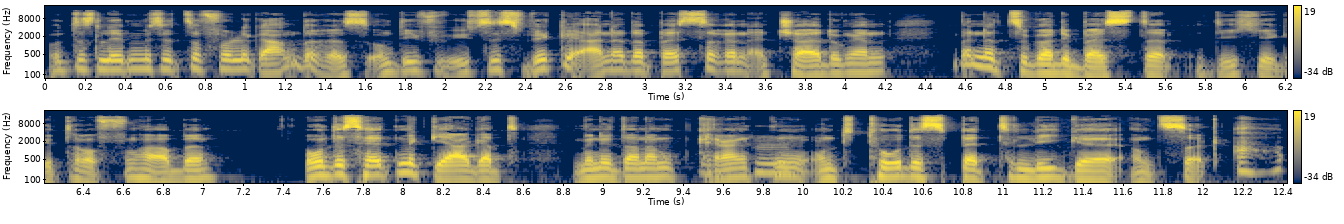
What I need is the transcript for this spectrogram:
Und das Leben ist jetzt ein völlig anderes. Und ich, es ist wirklich eine der besseren Entscheidungen, wenn nicht sogar die beste, die ich je getroffen habe. Und es hätte mich geärgert, wenn ich dann am Kranken- mhm. und Todesbett liege und sage, ah,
